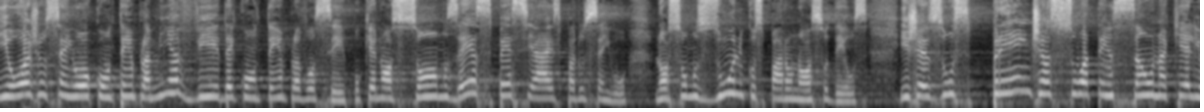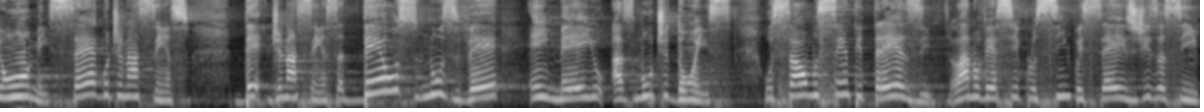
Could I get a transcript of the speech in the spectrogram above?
E hoje o Senhor contempla a minha vida e contempla você, porque nós somos especiais para o Senhor, nós somos únicos para o nosso Deus. E Jesus prende a sua atenção naquele homem, cego de nascença. De, de nascença. Deus nos vê em meio às multidões. O Salmo 113, lá no versículo 5 e 6, diz assim:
